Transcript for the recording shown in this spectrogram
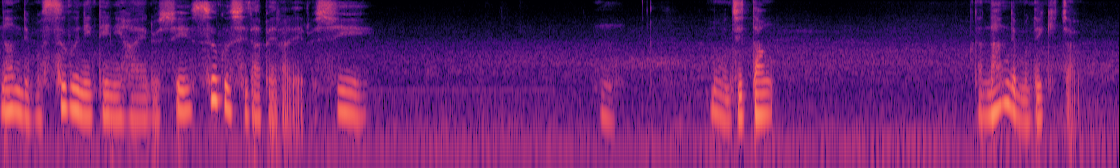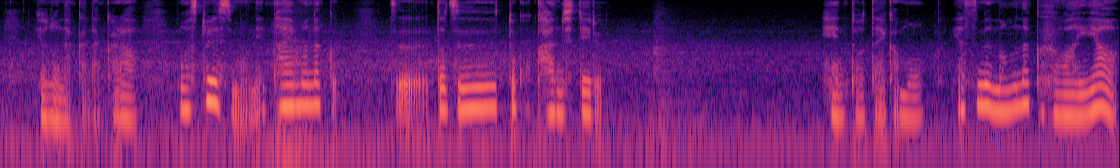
何でもすぐに手に入るしすぐ調べられるしうん、もう時短。が何でもできちゃう。世の中だから。もうストレスもね絶え間なくずっとずっとこう感じてる。扁桃体がもう休む間もなく不安や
